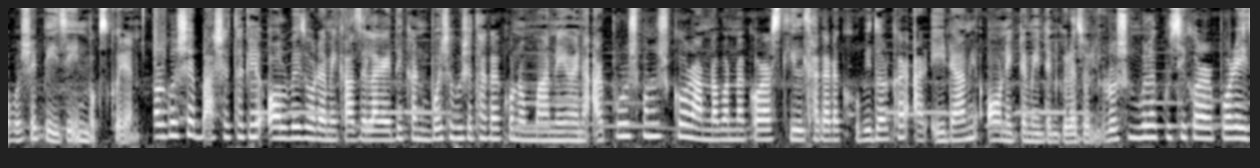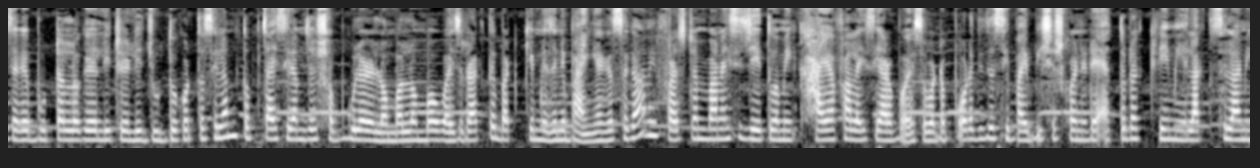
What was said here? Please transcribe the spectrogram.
অবশ্যই পেজে ইনবক্স করেন। খরগোশে বাসে থাকলে অলওয়েজ ওরা আমি কাজে লাগাই দিই, কারণ বসে বসে থাকার কোনো মানে হয় না। আর পুরুষ মানুষকেও রান্না বান্না করার স্কিল থাকাটা খুবই দরকার, আর এইটা আমি অনেকটা মেনটেন করে চলি। রসুনগুলা কুচি করার পরে এই জায়গায় ভুট্টার লগে লিটারেলি যুদ্ধ করতেছিলাম, তো চাইছিলাম যে সবগুলার লম্বা লম্বা ওয়াইজ রাখতে বাট কেমনে জানি ভাঙা গেছে গা। আমি ফার্স্ট টাইম বানাইছি, যেহেতু আমি খায়া ফালাইছি আর ভয়েস ওভারটা পরে দিতেছি, ভাই বিশেষ করেন এটা এতটা ক্রিমি লাগতেছিল, আমি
